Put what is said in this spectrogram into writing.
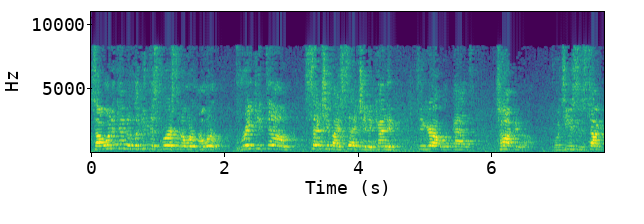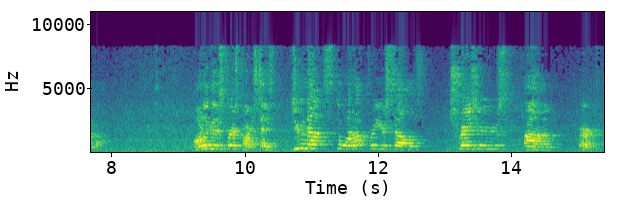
So I want to kind of look at this verse and I want to, I want to break it down section by section and kind of figure out what God's talking about, what Jesus is talking about. I want to look at this first part. It says, Do not store up for yourselves treasures on earth.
